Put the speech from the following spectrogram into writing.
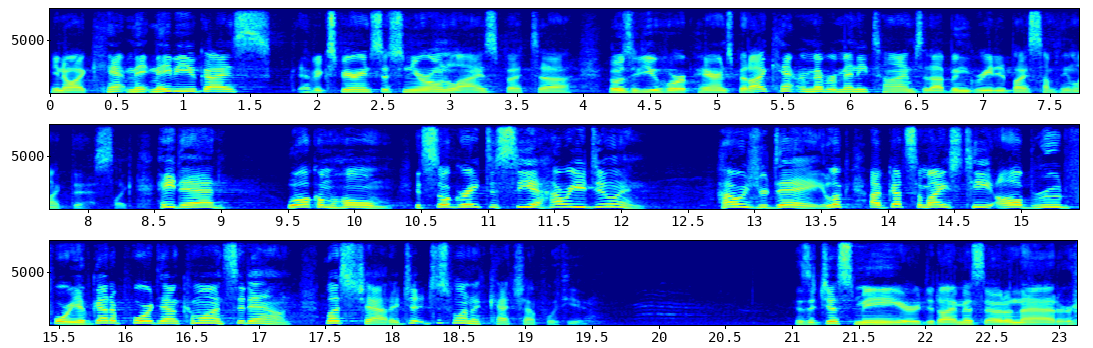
you know, I can't, maybe you guys have experienced this in your own lives, but uh, those of you who are parents, but I can't remember many times that I've been greeted by something like this like, hey, Dad, welcome home. It's so great to see you. How are you doing? How was your day? Look, I've got some iced tea all brewed for you. I've got to pour it down. Come on, sit down. Let's chat. I j- just want to catch up with you. Is it just me, or did I miss out on that? Or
